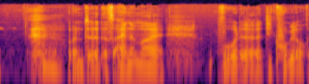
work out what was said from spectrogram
und äh, das eine Mal wurde die Kugel auch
